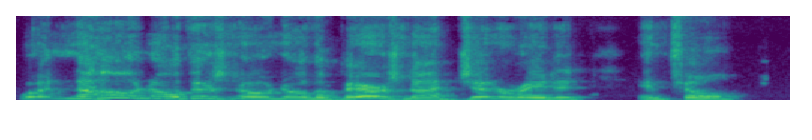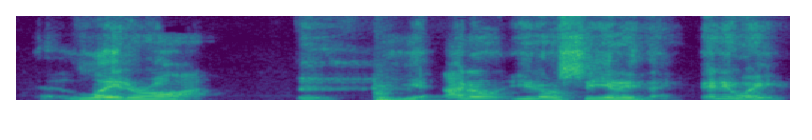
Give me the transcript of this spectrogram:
Well, no, no, there's no, no. The bear's not generated until later on. I don't. You don't see anything. Anyway,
